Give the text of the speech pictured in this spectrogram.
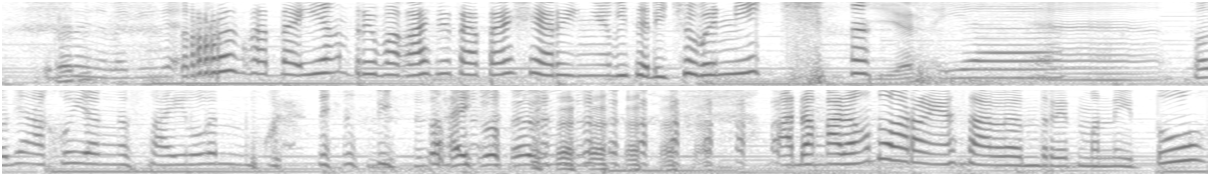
itu nanya lagi nggak terus kata Iyang terima kasih Teteh sharingnya bisa dicoba niche Yes. iya soalnya aku yang nge-silent bukan yang di silent kadang-kadang tuh orang yang silent treatment itu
